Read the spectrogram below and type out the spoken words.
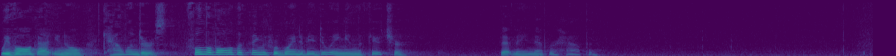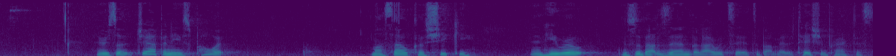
We've all got, you know, calendars full of all the things we're going to be doing in the future that may never happen. There's a Japanese poet, Masaoka Shiki, and he wrote, this is about Zen, but I would say it's about meditation practice.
